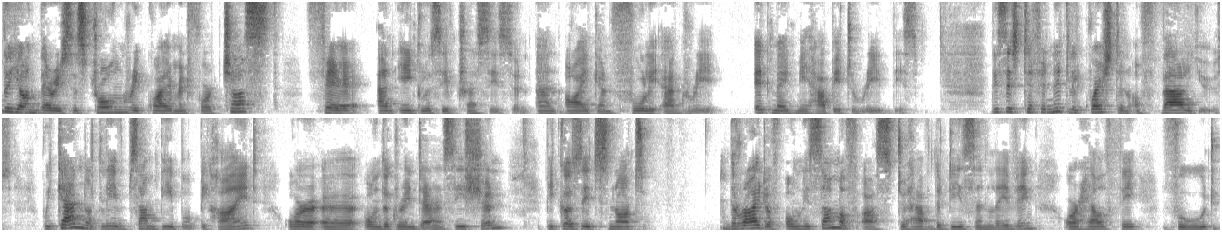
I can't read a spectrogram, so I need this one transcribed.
the young, there is a strong requirement for just, fair, and inclusive transition, and I can fully agree. It made me happy to read this. This is definitely a question of values. We cannot leave some people behind or uh, on the green transition because it's not the right of only some of us to have the decent living or healthy food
